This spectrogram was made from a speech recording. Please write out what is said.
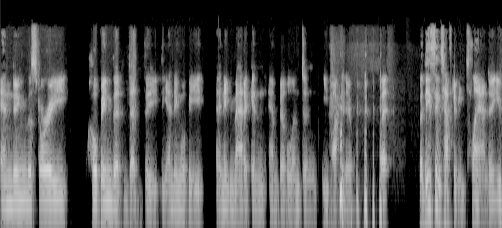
ending the story hoping that that the the ending will be enigmatic and ambivalent and evocative. but but these things have to be planned. You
